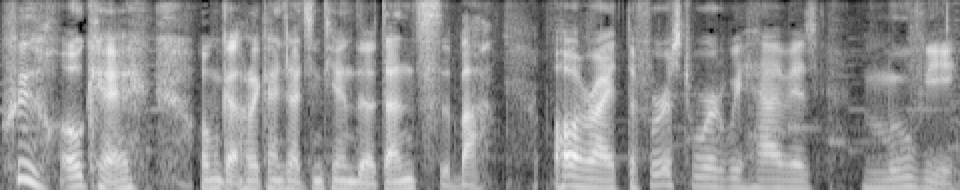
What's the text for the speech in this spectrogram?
嘿，OK，我们赶快来看一下今天的单词吧。 All right, the first word we have is movie.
